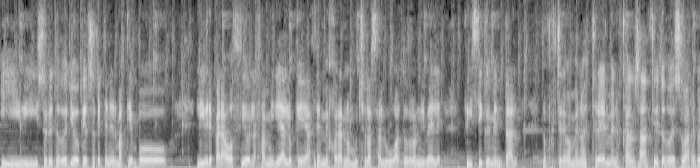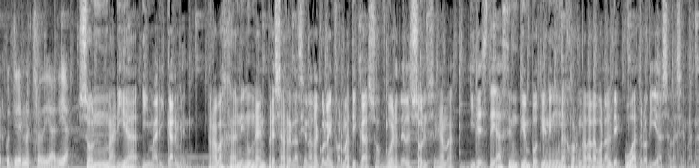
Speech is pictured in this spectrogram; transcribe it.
y sobre todo yo pienso que tener más tiempo libre para ocio, la familia, lo que hace es mejorarnos mucho la salud a todos los niveles, físico y mental nos tenemos menos estrés, menos cansancio y todo eso va a repercutir en nuestro día a día. Son María y Mari Carmen. Trabajan en una empresa relacionada con la informática, Software del Sol se llama, y desde hace un tiempo tienen una jornada laboral de cuatro días a la semana.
